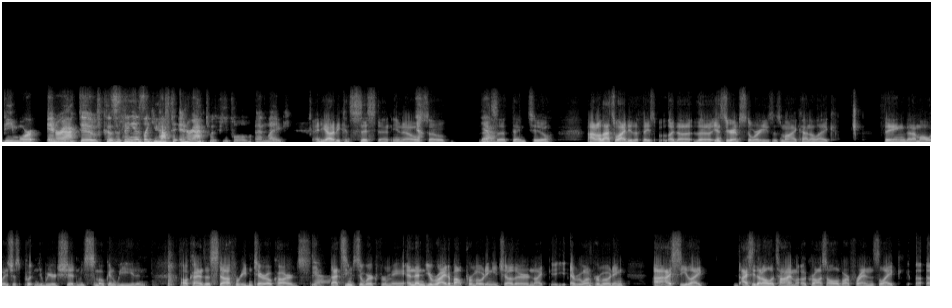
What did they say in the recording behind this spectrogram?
be more interactive because the thing is like you have to interact with people and like and you got to be consistent, you know. Yeah. So that's a thing too. I don't know. That's why I do the Facebook, like the the Instagram stories is my kind of like thing that I'm always just putting weird shit and me smoking weed and all kinds of stuff, reading tarot cards. yeah That seems to work for me. And then you're right about promoting each other and like everyone promoting. I see like I see that all the time across all of our friends, like uh, uh,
